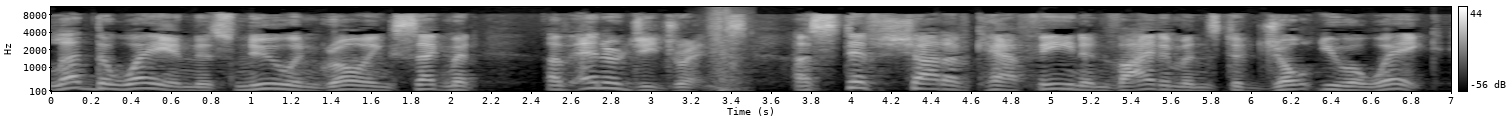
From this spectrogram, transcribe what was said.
led the way in this new and growing segment of energy drinks, a stiff shot of caffeine and vitamins to jolt you awake.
